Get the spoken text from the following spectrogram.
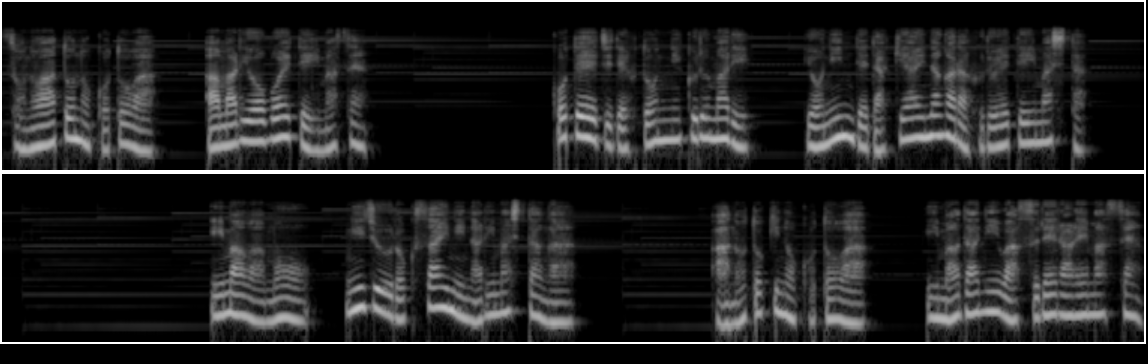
その後のことはあまり覚えていません。コテージで布団にくるまり、四人で抱き合いながら震えていました。今はもう26歳になりましたが、あの時のことは未だに忘れられません。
